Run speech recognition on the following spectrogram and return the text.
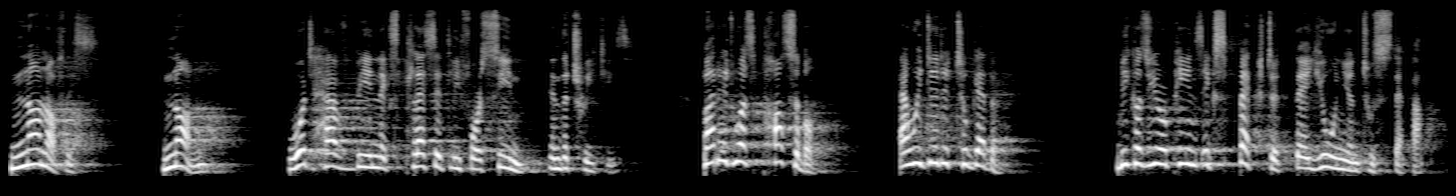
None of this, none, would have been explicitly foreseen in the treaties. But it was possible, and we did it together, because Europeans expected their union to step up.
